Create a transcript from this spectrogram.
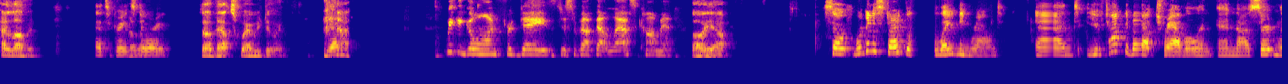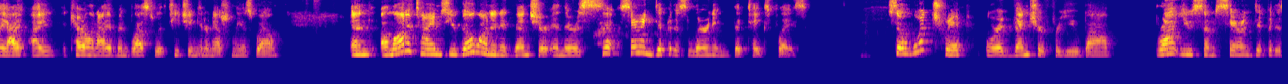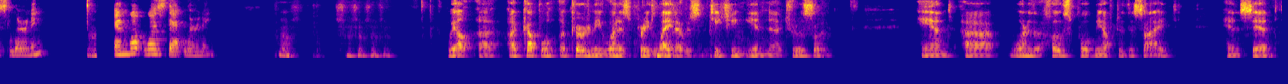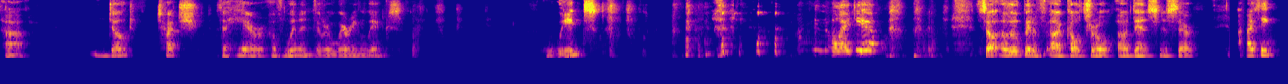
I love it. That's a great story. So that's why we do it. Yeah. we could go on for days just about that last comment. Oh, yeah. So we're going to start the lightning round. And you've talked about travel, and, and uh, certainly I, I, Carol and I have been blessed with teaching internationally as well. And a lot of times you go on an adventure and there's serendipitous learning that takes place. So, what trip or adventure for you, Bob, brought you some serendipitous learning? Hmm. And what was that learning? Hmm. well, uh, a couple occur to me. One is pretty late. I was teaching in uh, Jerusalem, and uh, one of the hosts pulled me off to the side and said, uh, Don't touch the hair of women that are wearing wigs. Wigs? No idea. so a little bit of uh, cultural uh, denseness there. I think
